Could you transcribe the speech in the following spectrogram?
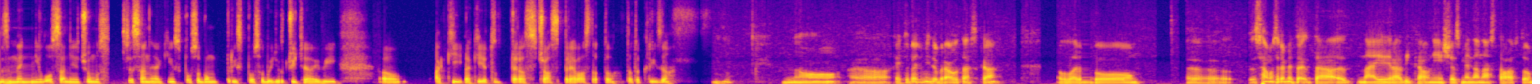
zmenilo sa niečo? Musíte sa nejakým spôsobom prispôsobiť určite aj vy. A aký, aký je to teraz čas pre vás táto, táto kríza? Mm-hmm. No, je to veľmi dobrá otázka, lebo samozrejme tá, tá najradikálnejšia zmena nastala v tom,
